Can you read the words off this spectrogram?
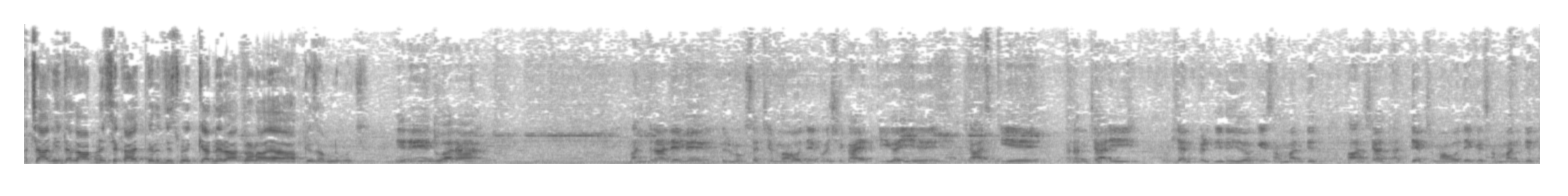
अच्छा अभी तक आपने शिकायत करी थी इसमें क्या निराकरण आया आपके सामने कुछ? मेरे द्वारा मंत्रालय में प्रमुख सचिव महोदय को शिकायत की गई है। शासकीय कर्मचारी और जनप्रतिनिधियों के संबंधित पार्षद अध्यक्ष महोदय के संबंधित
